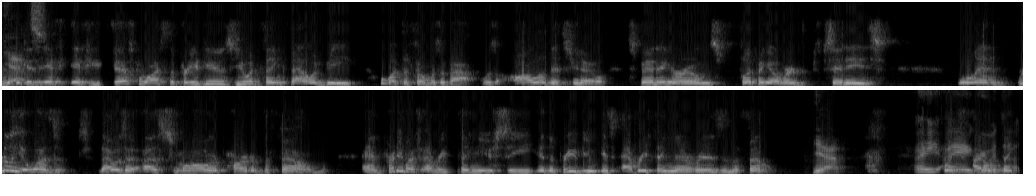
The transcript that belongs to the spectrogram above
Yes. Because if, if you just watch the previews, you would think that would be what the film was about. Was all of its, you know, spinning rooms, flipping over cities, when really it wasn't. That was a, a smaller part of the film, and pretty much everything you see in the preview is everything there is in the film. Yeah, I, I Which I don't with think- that.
